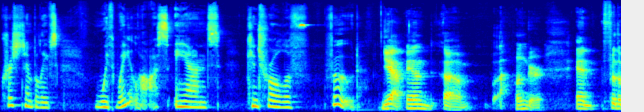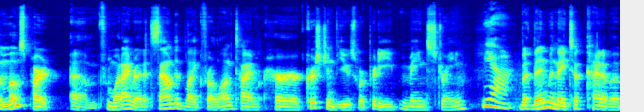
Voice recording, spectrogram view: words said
Christian beliefs with weight loss and control of food. Yeah, and um, hunger. And for the most part, um, from what I read, it sounded like for a long time her Christian views were pretty mainstream. Yeah. But then when they took kind of a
